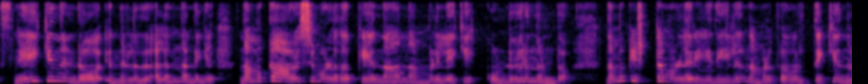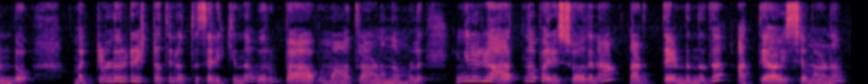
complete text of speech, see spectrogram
സ്നേഹിക്കുന്നുണ്ടോ എന്നുള്ളത് അല്ലെന്നുണ്ടെങ്കിൽ നമുക്ക് ആവശ്യമുള്ളതൊക്കെ നാം നമ്മളിലേക്ക് കൊണ്ടുവരുന്നുണ്ടോ? നമുക്കിഷ്ടമുള്ള രീതിയിൽ നമ്മൾ പ്രവർത്തിക്കുന്നുണ്ടോ? മറ്റുള്ളവരുടെ ഇഷ്ടത്തിനൊത്ത് ചലിക്കുന്ന വെറും പാവം മാത്രമാണ് നമ്മൾ. ഇങ്ങനെ ഒരു ആത്മപരിശോധന നടത്തേണ്ടുന്നത് അത്യാവശ്യമാണ്.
